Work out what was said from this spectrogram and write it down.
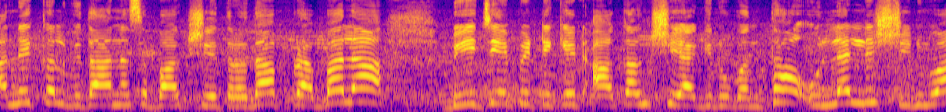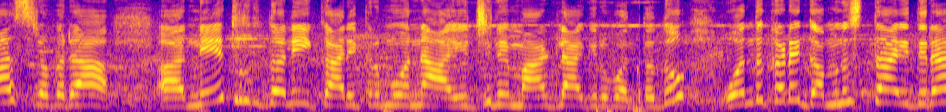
ಆನೇಕಲ್ ವಿಧಾನಸಭಾ ಕ್ಷೇತ್ರದ ಪ್ರಬಲ ಬಿಜೆಪಿ ಟಿಕೆಟ್ ಆಕಾಂಕ್ಷಿಯಾಗಿರುವಂತಹ ಉಲ್ಲಳ್ಳಿ ಶ್ರೀನಿವಾಸ್ ರವರ ನೇತೃತ್ವದಲ್ಲಿ ಈ ಕಾರ್ಯಕ್ರಮವನ್ನು ಆಯೋಜನೆ ಮಾಡಲಾಗಿರುವಂಥದ್ದು. ಒಂದು ಕಡೆ ಗಮನಿಸ್ತಾ ಇದ್ದೀರಾ,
